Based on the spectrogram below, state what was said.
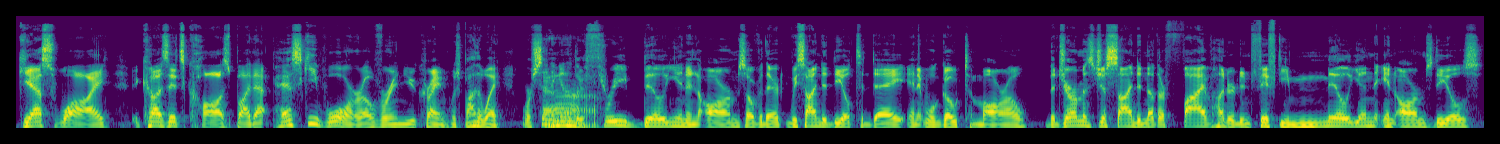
Guess why? Because it's caused by that pesky war over in Ukraine. Which, by the way, we're sending another Ah. three billion in arms over there. We signed a deal today, and it will go tomorrow. The Germans just signed another 550 million in arms deals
